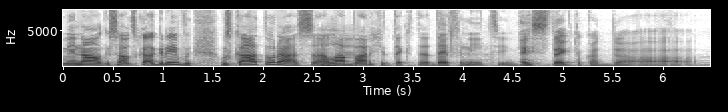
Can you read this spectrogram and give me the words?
vienalga sauc kā gribi, uz kā turās mm. laba arhitekta definīcija. Es teiktu, ka. Uh,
